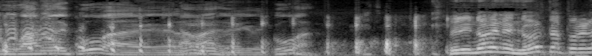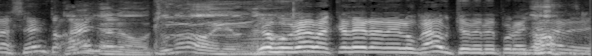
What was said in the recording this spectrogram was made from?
Cubano de Cuba, de, la, de, de Cuba. Pero y no se le nota por el acento. ¿Cómo Ay, que no? Tú no lo oyes. Yo juraba que él era de los gauchos de por allá. de-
